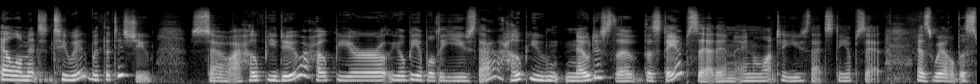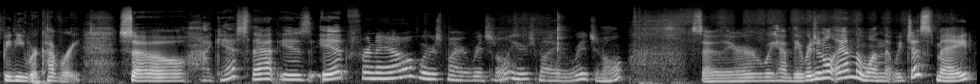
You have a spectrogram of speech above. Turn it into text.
element to it with the tissue. So I hope you do. I hope you're you'll be able to use that. I hope you notice the the stamp set and, and want to use that stamp set as well, the speedy recovery. So I guess that is it for now. Where's my original? Here's my original. So there we have the original and the one that we just made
